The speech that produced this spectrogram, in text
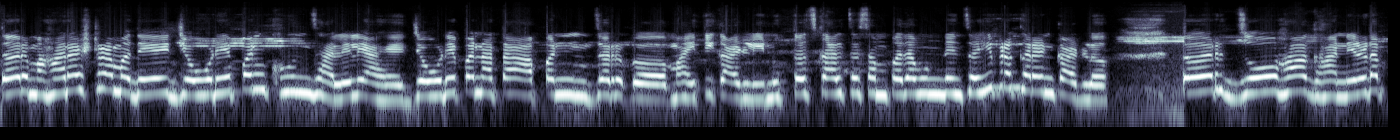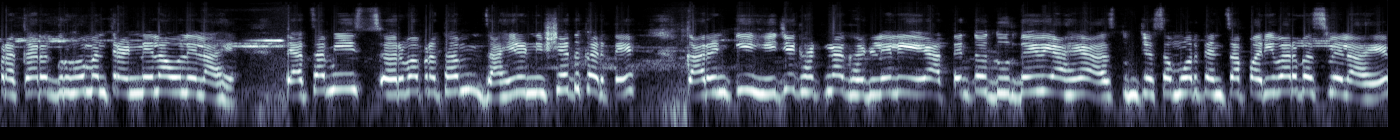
तर महाराष्ट्रामध्ये जेवढे पण खून झालेले आहेत जेवढे पण आता आपण जर माहिती काढली नुकतंच कालचं संपदा मुंडेंचंही प्रकरण काढलं तर जो हा घाणेरडा प्रकार गृहमंत्र्यांनी लावलेला आहे त्याचा मी सर्वप्रथम जाहीर निषेध करते. कारण की ही जी घटना घडलेली आहे अत्यंत दुर्दैवी आहे. आज तुमच्यासमोर त्यांचा परिवार बसलेला आहे.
